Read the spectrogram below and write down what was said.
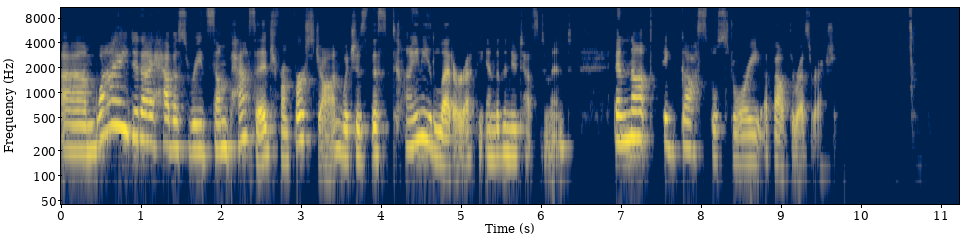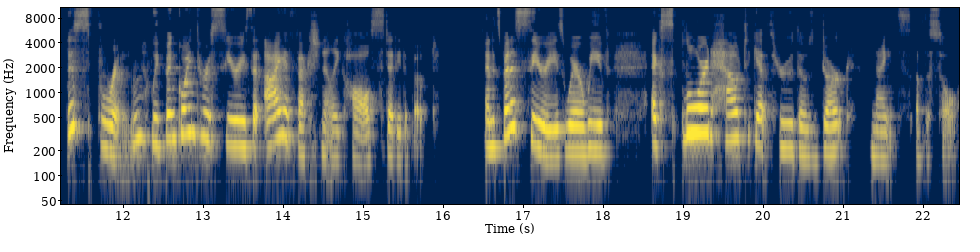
Um, why did I have us read some passage from First John, which is this tiny letter at the end of the New Testament, and not a gospel story about the resurrection? This spring, we've been going through a series that I affectionately call Steady the Boat. And it's been a series where we've explored how to get through those dark nights of the soul.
